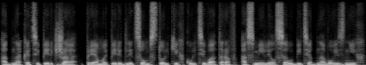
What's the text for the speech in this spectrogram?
Однако теперь Джа, прямо перед лицом стольких культиваторов, осмелился убить одного из них.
